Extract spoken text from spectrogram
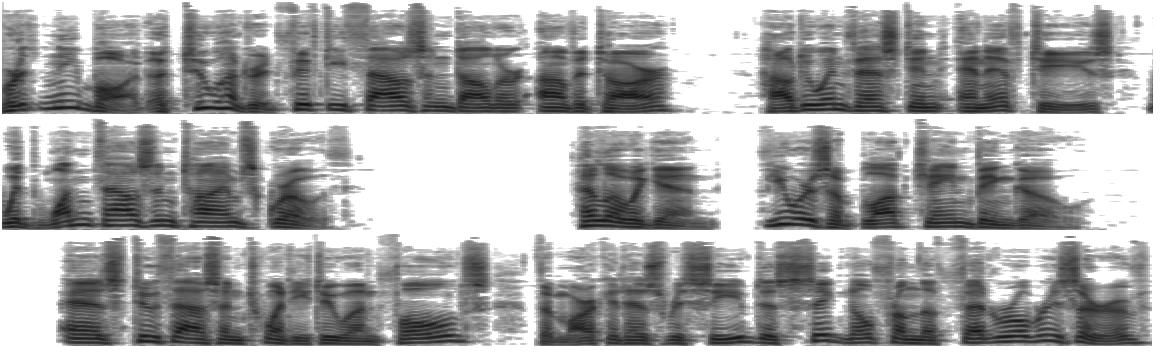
Britney bought a $250,000 avatar. How to invest in NFTs with 1,000 times growth. Hello again, viewers of Blockchain Bingo. As 2022 unfolds, the market has received a signal from the Federal Reserve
